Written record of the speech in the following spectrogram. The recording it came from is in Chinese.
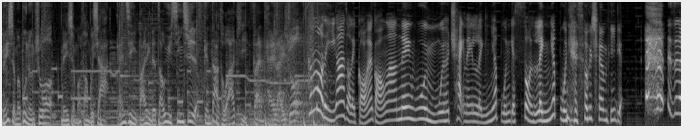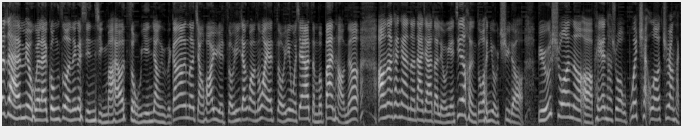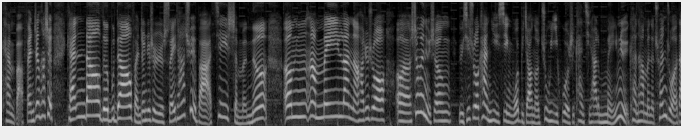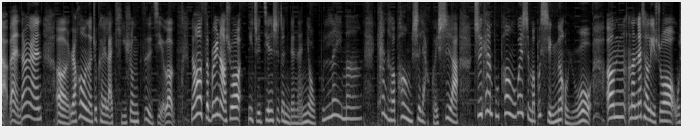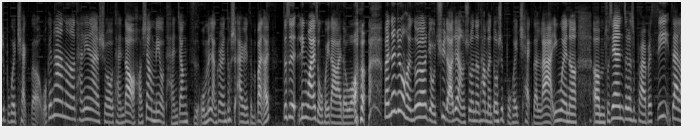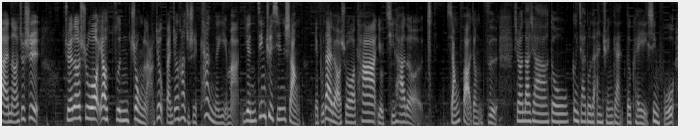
没什么不能说，没什么放不下，赶紧把你的遭遇心事跟大头阿 K 翻开来说。咁我哋而家就嚟讲一讲啦，你会唔会去 check 你另一本嘅 so 另一半嘅 social media？这个是还没有回来工作的那个心情吗？还要走音这样子？刚刚呢讲华语也走音，讲广东话也走音，我现在要怎么办好呢？好，那看看呢大家的留言，其实很多很有趣的、哦，比如说呢，呃，佩恩他说我不会 check 了，就让他看吧，反正他是看到得不到，反正就是随他去吧，介意什么呢？嗯，那 May 烂呢，他就说，呃，身为女生，与其说看异性，我比较呢注意或者是看其他的美女，看她们的穿着打扮，当然，呃，然后呢就可以来提提升自己了。然后 Sabrina 说，一直监视着你的男友不累吗？看和碰是两回事啊，只看不碰为什么不行呢？哦呦，嗯，那 Natalie 说，我是不会 check 的，我跟他呢谈恋爱的时候谈到好像没有谈这样子，我们两个人都是爱人怎么办？哎。这是另外一种回答来的哦，反正就有很多有趣的、啊，就想说呢，他们都是不会 check 的啦，因为呢，嗯，首先这个是 privacy，再来呢就是觉得说要尊重啦，就反正他只是看而已嘛，眼睛去欣赏，也不代表说他有其他的想法这样子。希望大家都更加多的安全感，都可以幸福。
